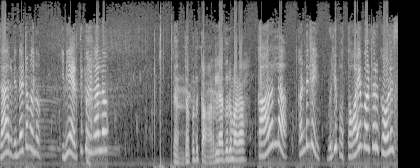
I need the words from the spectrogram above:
ദാ അരവിന്ദേട്ടൻ വന്നു. ഇനി എടുത്തേക്ക് ഒരുങ്ങാലോ? എന്താ ഇത് കാറില്ലാത്തൊരു മഴ? കാറല്ല കണ്ടില്ലേ? വലിയ പത്തായം പോലത്തെ ഒരു കോളേജ്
